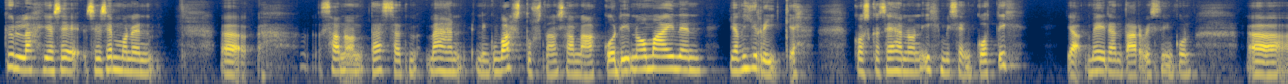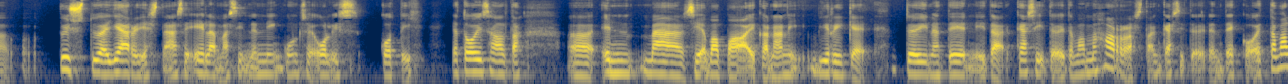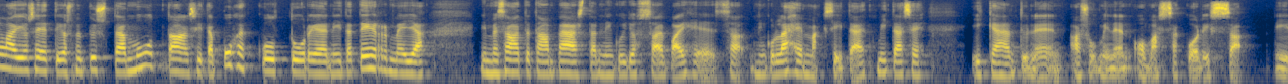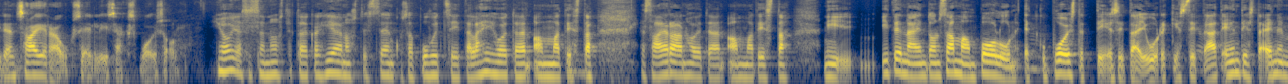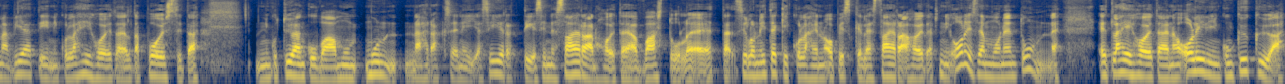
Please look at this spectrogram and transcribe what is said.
Kyllä, ja se, se semmoinen, äh, sanon tässä, että mähän niin kuin vastustan sanaa kodinomainen ja virike, koska sehän on ihmisen koti, ja meidän tarvitsisi niin kuin, äh, pystyä järjestämään se elämä sinne niin kuin se olisi koti. Ja toisaalta en mä siellä vapaa-aikana niin viriketöinä teen niitä käsitöitä, vaan mä harrastan käsitöiden tekoa. Että tavallaan jo se, että jos me pystytään muuttamaan sitä puhekulttuuria ja niitä termejä, niin me saatetaan päästä niin kuin jossain vaiheessa niin kuin lähemmäksi sitä, että mitä se ikääntyneen asuminen omassa kodissa niiden sairauksien lisäksi voisi olla. Joo, ja sä nostit aika hienosti sen, kun sä puhuit siitä lähihoitajan ammatista ja sairaanhoitajan ammatista, niin itse näin ton saman polun, että kun poistettiin sitä juurikin sitä, että entistä enemmän vietiin niin kuin lähihoitajilta pois sitä niin kuin työnkuvaa mun, mun nähdäkseni ja siirrettiin sinne sairaanhoitajan vastuulle, että silloin itsekin kun lähdin opiskelemaan sairaanhoitajaksi, niin oli semmoinen tunne, että lähihoitajana oli niin kuin kykyä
